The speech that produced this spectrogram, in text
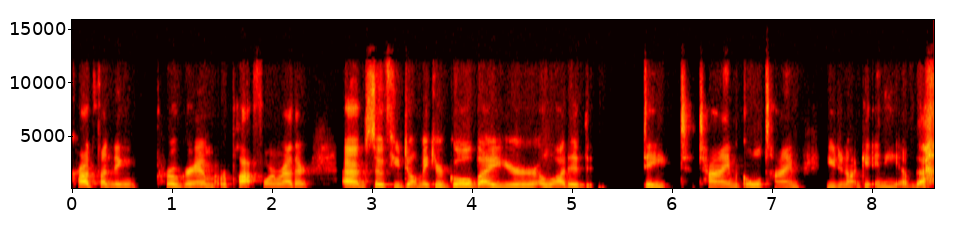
crowdfunding program or platform rather. Um, so if you don't make your goal by your allotted date time, goal time, you do not get any of that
